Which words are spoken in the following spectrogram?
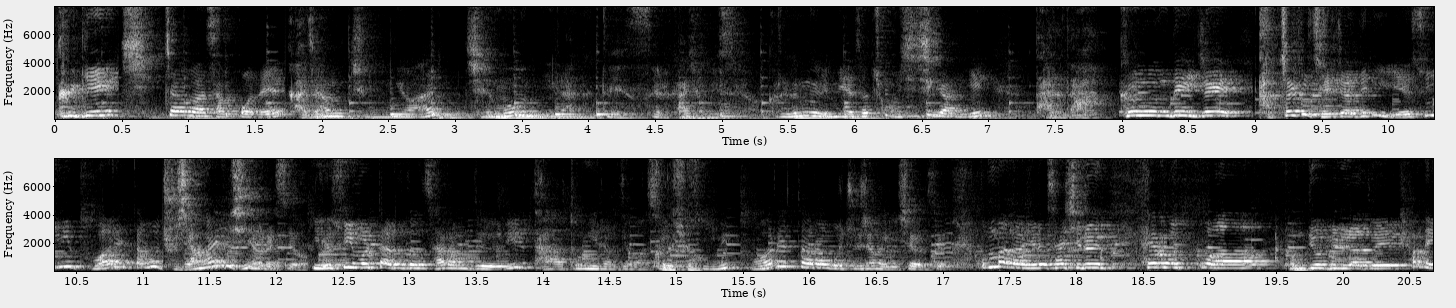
그게 십자가 사건의 가장 중요한 증언이 라는 뜻을 가지고 있어요. 그런 의미에서 조금씩 시각이 다르다. 그런데 이제 갑자기 제자들이 예수님이 부활했다고 주장하기 시작했어요. 예수님을 따르던 사람들이 다 동일하게 와서 그렇죠. 예수님이 부활했다라고 주장하기 시작했어요. 뿐만 아니라 사실은 헤롯과 본디오 빌라도의 편에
